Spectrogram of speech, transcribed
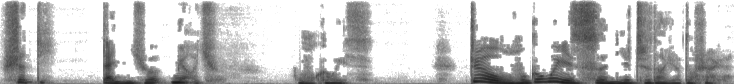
十地、等觉、妙觉五个位置。这五个位次，你知道有多少人？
